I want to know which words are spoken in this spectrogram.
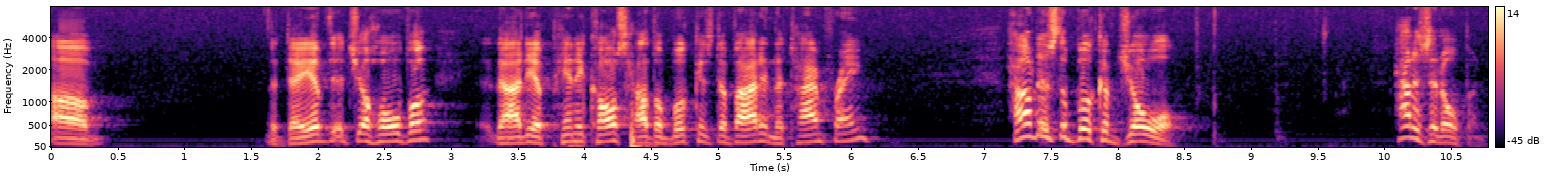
uh, the day of the Jehovah, the idea of Pentecost, how the book is divided in the time frame? How does the book of Joel how does it open?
